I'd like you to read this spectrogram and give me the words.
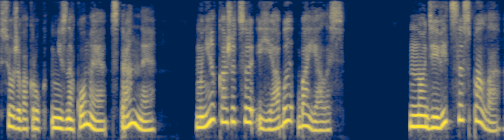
Все же вокруг незнакомое, странное. Мне кажется, я бы боялась. Но девица спала.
